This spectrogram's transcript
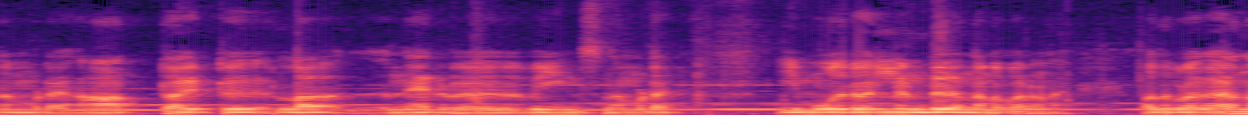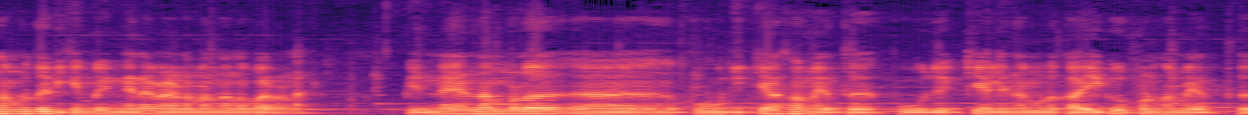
നമ്മുടെ ഹാർട്ടായിട്ട് ഉള്ള വെയിൻസ് നമ്മുടെ ഈ മോതിരവരിലുണ്ട് എന്നാണ് പറയണത് അപ്പം അത് പ്രകാരം നമ്മൾ ധരിക്കുമ്പോൾ ഇങ്ങനെ വേണമെന്നാണ് പറയണത് പിന്നെ നമ്മൾ പൂജിക്കുന്ന സമയത്ത് പൂജയ്ക്ക് അല്ലെങ്കിൽ നമ്മൾ കൈ കൂപ്പണ സമയത്ത്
